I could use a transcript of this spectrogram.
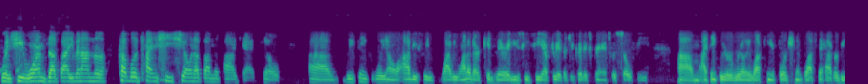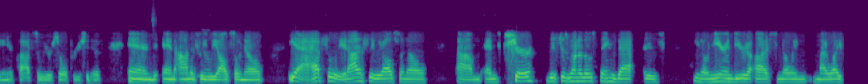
when she warms up, even on the couple of times she's shown up on the podcast. So uh, we think, you know, obviously why we wanted our kids there at UCC after we had such a good experience with Sophie. Um, I think we were really lucky and fortunate and blessed to have her be in your class. So we were so appreciative. And, and honestly, we also know, yeah, absolutely. And honestly, we also know, um, and sure, this is one of those things that is, you know, near and dear to us, knowing my wife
